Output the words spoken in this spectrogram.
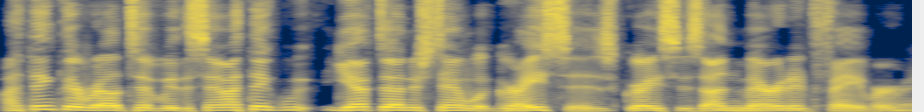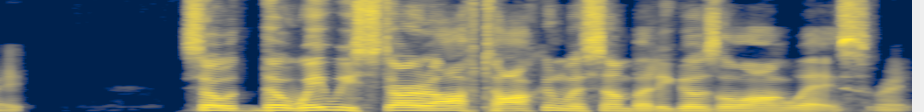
I think they're relatively the same. I think we, you have to understand what grace is. Grace is unmerited favor. Right. So the way we start off talking with somebody goes a long ways. Right.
